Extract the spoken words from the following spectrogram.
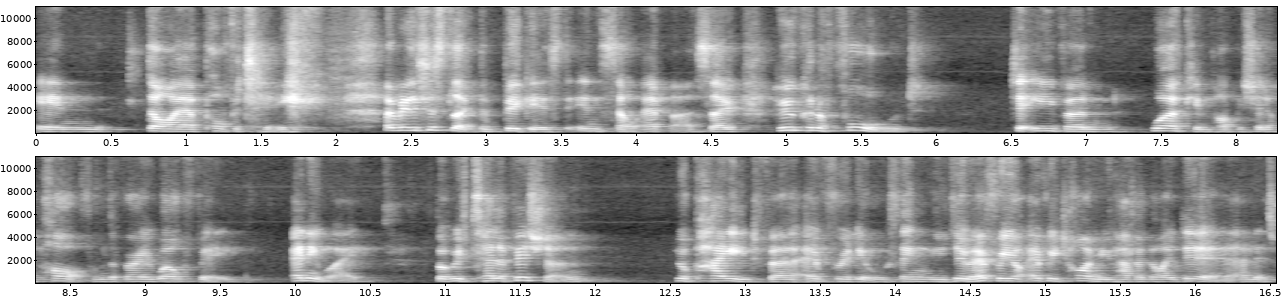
in dire poverty, I mean it's just like the biggest insult ever. So who can afford to even work in publishing apart from the very wealthy anyway? But with television, you're paid for every little thing you do. Every every time you have an idea and it's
